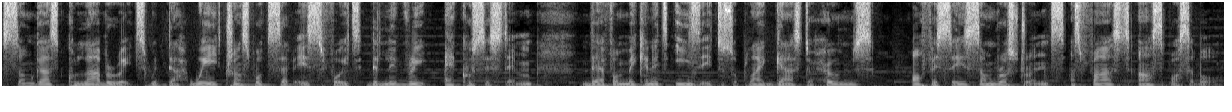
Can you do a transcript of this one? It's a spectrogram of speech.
Somgas collaborates with Dahway Transport Service for its delivery ecosystem, therefore making it easy to supply gas to homes, offices and restaurants as fast as possible.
